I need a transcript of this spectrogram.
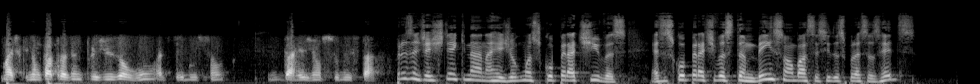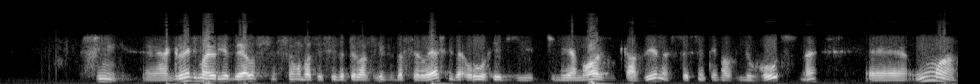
mas que não está trazendo prejuízo algum à distribuição da região sul do estado. Presidente, a gente tem aqui na, na região algumas cooperativas. Essas cooperativas também são abastecidas por essas redes? Sim, é, a grande maioria delas são abastecidas pelas redes da Celeste, ou rede de, de 69 kV, né, 69 mil volts, né, é, uma,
